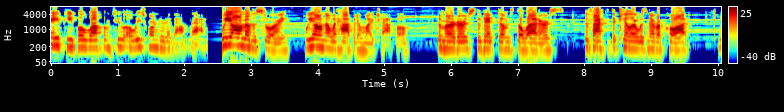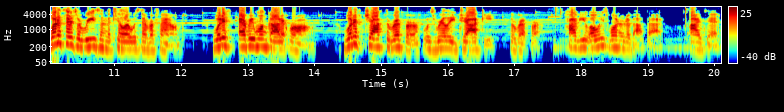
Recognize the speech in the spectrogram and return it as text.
Hey people, welcome to Always Wondered About That. We all know the story. We all know what happened in Whitechapel. The murders, the victims, the letters, the fact that the killer was never caught. What if there's a reason the killer was never found? What if everyone got it wrong? What if Jack the Ripper was really Jackie the Ripper? Have you always wondered about that? I did.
